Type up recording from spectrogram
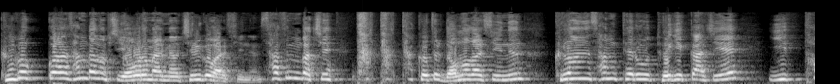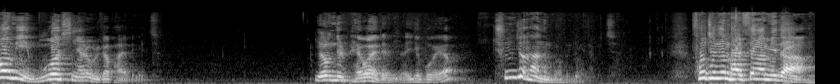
그것과 상관없이 여호로 말며 즐거워할 수 있는 사슴같이 탁탁탁 그것을 넘어갈 수 있는 그런 상태로 되기까지의 이 텀이 무엇이냐를 우리가 봐야 되겠죠. 여러분들 배워야 됩니다. 이게 뭐예요? 충전하는 법입니다. 그렇죠? 소진은 발생합니다.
